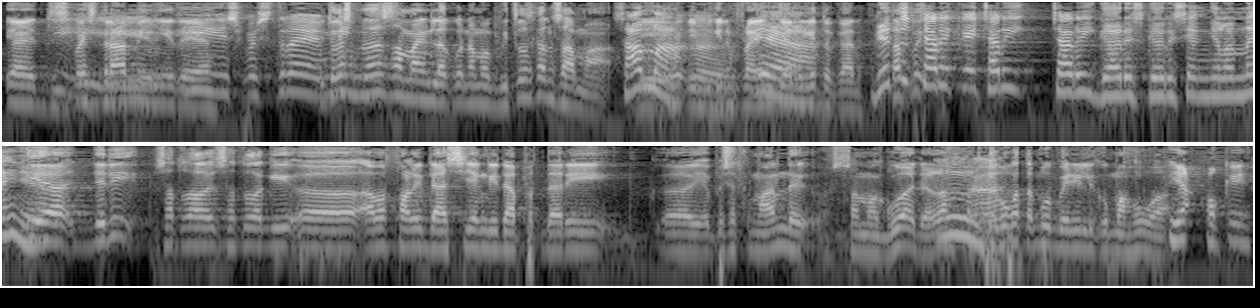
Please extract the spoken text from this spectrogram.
ya di space drumming gitu ya. Iya, space drumming. Itu kan sebenarnya sama yang dilakukan sama Beatles kan sama. Sama. Di- dibikin flanger Iya. gitu kan. Dia tuh Tapi- cari kayak cari cari garis-garis yang nyelenehnya. Iya, jadi satu satu lagi eh, apa validasi yang didapat dari eh, episode kemarin dari- sama gua adalah ketika gua ketemu Benny Likumahua. Ya oke.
